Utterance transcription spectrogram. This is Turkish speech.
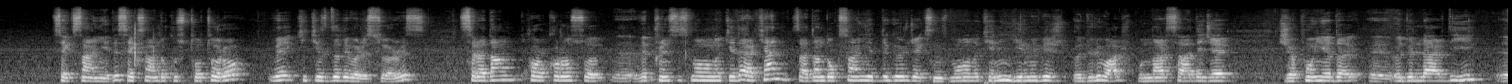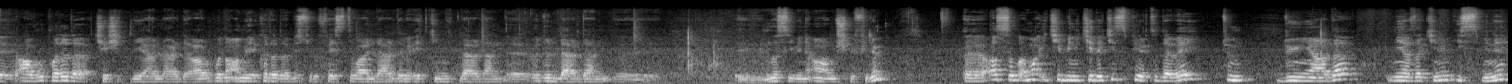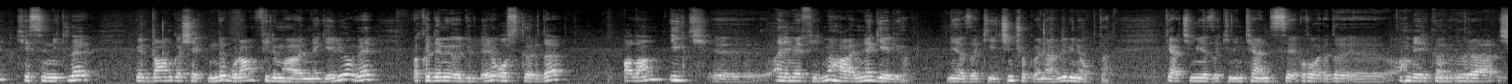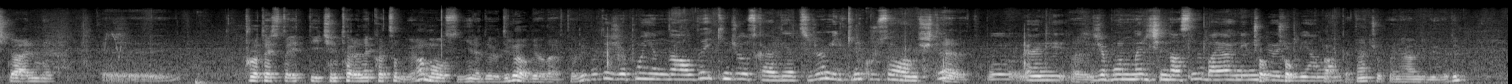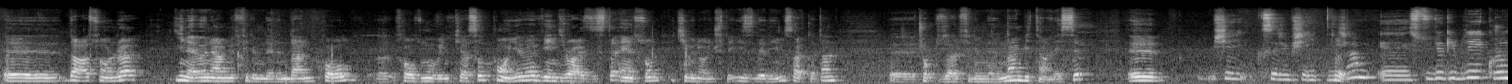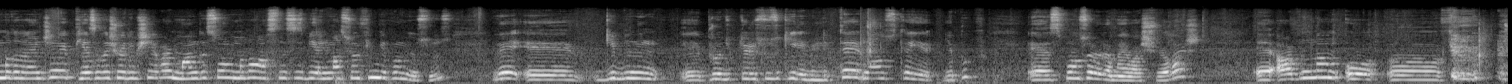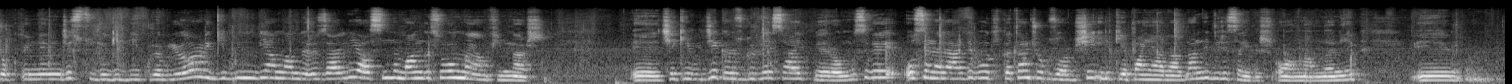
87, 89 Totoro ve Kiki's Delivery Service. Sıradan Porco ve Princess Mononoke derken zaten 97'de göreceksiniz Mononoke'nin 21 ödülü var. Bunlar sadece Japonya'da e, ödüller değil, e, Avrupa'da da çeşitli yerlerde, Avrupa'da, Amerika'da da bir sürü festivallerde ve etkinliklerden, e, ödüllerden e, e, nasibini almış bir film. E, asıl ama 2002'deki Spirited Away tüm dünyada Miyazaki'nin ismini kesinlikle bir damga şeklinde vuran film haline geliyor ve Akademi ödülleri Oscar'ı da alan ilk e, anime filmi haline geliyor. Miyazaki için çok önemli bir nokta. Gerçi Miyazaki'nin kendisi o arada e, Amerikan Irak işgalini e, protesto ettiği için törene katılmıyor ama olsun yine de ödülü alıyorlar tabii. Burada Japonya'nın da aldığı ikinci Oscar diye hatırlıyorum. İlkini Kurosawa almıştı. Evet. Bu yani Evet. Japonlar için de aslında bayağı önemli bir Çok ödül çok bir yandan. hakikaten çok önemli bir ödül. Ee, daha sonra yine önemli filmlerinden Hall, e, Hall's Moving Castle, Ponyo ve Wind Rises'ta en son 2013'te izlediğimiz hakikaten e, çok güzel filmlerinden bir tanesi. Ee, Bir şey kısaca bir şey ekleyeceğim. Ee, Stüdyo Ghibli kurulmadan önce piyasada şöyle bir şey var. Mangası olmadan aslında siz bir animasyon film yapamıyorsunuz. Ve e, Ghibli'nin e, prodüktörü Suzuki ile birlikte Nausika'yı yapıp e, sponsor aramaya başlıyorlar. E, ardından o e, film çok ünlenince Stüdyo Ghibli'yi kurabiliyorlar ve Ghibli'nin bir yandan da özelliği aslında mangası olmayan filmler e, çekebilecek özgürlüğe sahip bir yer olması ve o senelerde bu hakikaten çok zor bir şey. İlk yapan yerlerden de biri sayılır o anlamda. Hani hep e,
